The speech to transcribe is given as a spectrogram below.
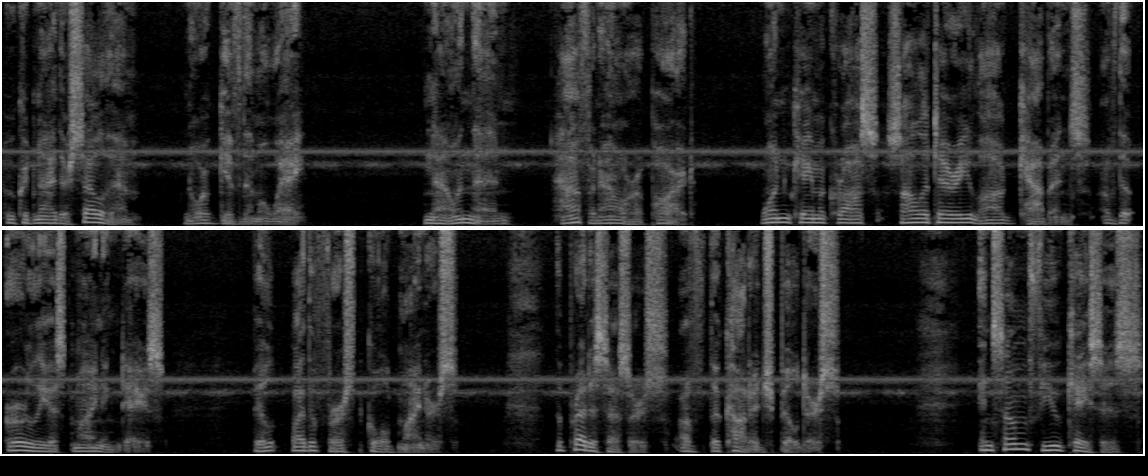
who could neither sell them nor give them away. Now and then, half an hour apart, one came across solitary log cabins of the earliest mining days, built by the first gold miners, the predecessors of the cottage builders. In some few cases,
